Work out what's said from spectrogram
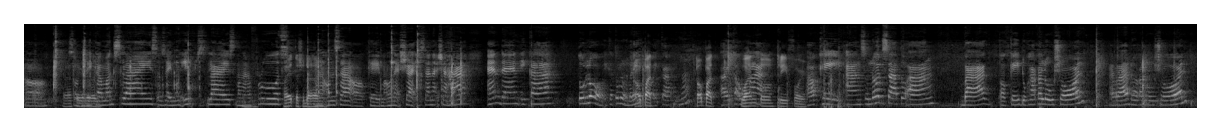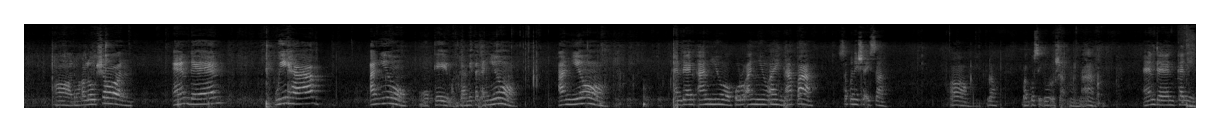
Oh. Ah, So wala- ka mag-slice, o sa imong i-slice mga fruits. Hait na siya daan. Mga unsa, okay, mauna siya. Isa na siya ha. And then ika tulo, ika tulo na ba? ni? Kaupat. Ika, huh? Kaupat. Ay, kaupat. 1, 2, 3, 4. Okay, ang sulod sa ato ang bag. Okay, duha ka lotion. Ara, duha ka lotion. Oh, duha ka lotion. And then, we have anyo. Okay, maggamit ang anyo. Anyo. And then, anyo. Puro anyo. Ay, napa. Sa pa siya isa? Oh, lo. Bago siguro siya. Mm, naa. And then, kani.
